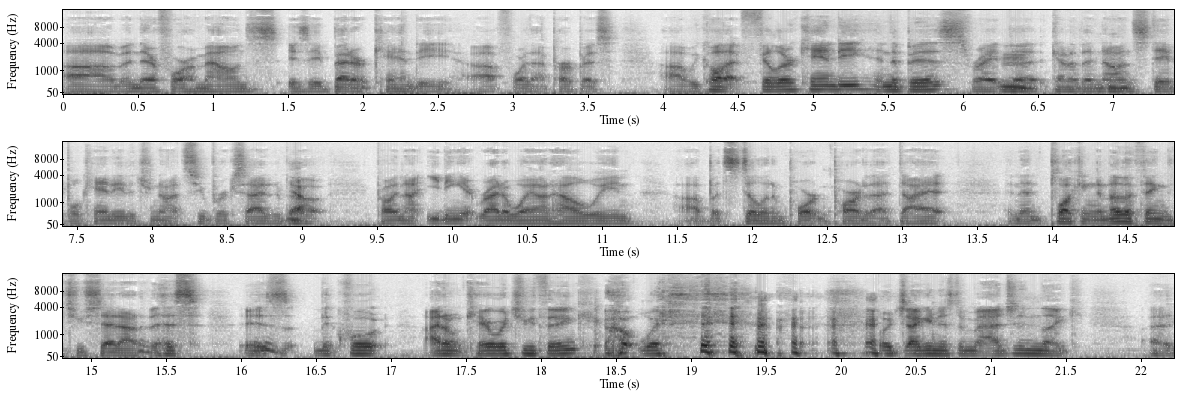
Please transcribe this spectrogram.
um, and therefore a mounds is a better candy uh, for that purpose. Uh, we call that filler candy in the biz, right? The kind of the non-staple candy that you're not super excited about Probably not eating it right away on Halloween, uh, but still an important part of that diet. And then plucking another thing that you said out of this is the quote, I don't care what you think, which I can just imagine like a,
